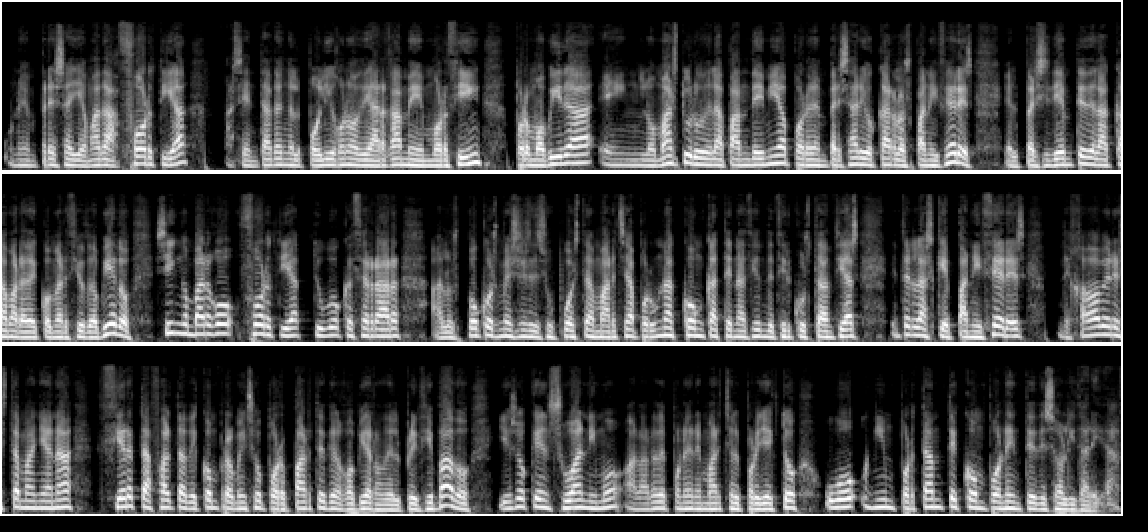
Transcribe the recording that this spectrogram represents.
una empresa llamada Fortia, asentada en el polígono de Argame, en Morcín, promovida en lo más duro de la pandemia por el empresario Carlos Paniceres, el presidente de la Cámara de Comercio de Oviedo. Sin embargo, Fortia tuvo que cerrar a los pocos meses de su puesta en marcha por una concatenación de circunstancias entre las que Paniceres dejaba ver esta mañana cierta falta de compromiso por parte del gobierno del Principado. Y eso que en su ánimo, a la hora de poner en marcha el proyecto, hubo un importante componente de solidaridad.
